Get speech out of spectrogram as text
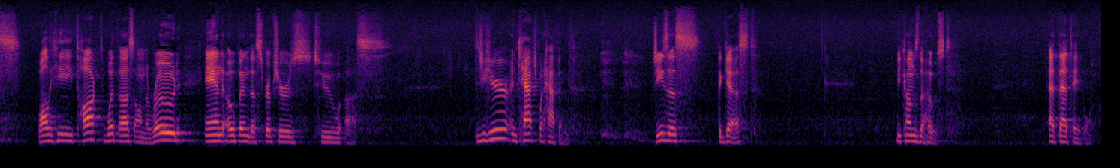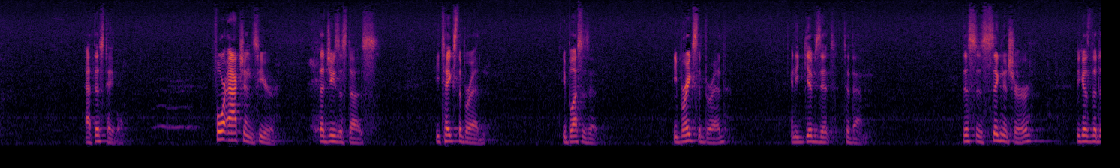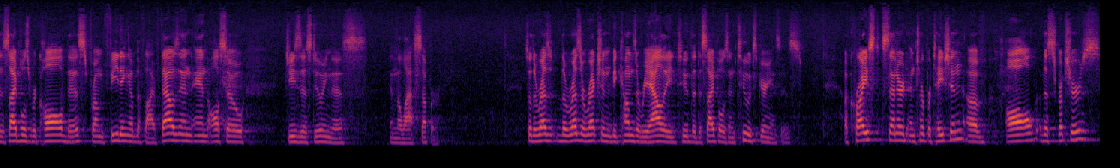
while he talked with us on the road and opened the scriptures to us? Did you hear and catch what happened? Jesus, the guest, becomes the host at that table, at this table. Four actions here that Jesus does. He takes the bread, he blesses it, he breaks the bread, and he gives it to them. This is signature because the disciples recall this from feeding of the 5,000 and also Jesus doing this in the Last Supper. So the, res- the resurrection becomes a reality to the disciples in two experiences a Christ centered interpretation of all the scriptures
